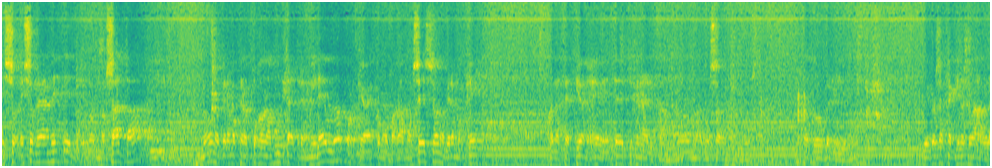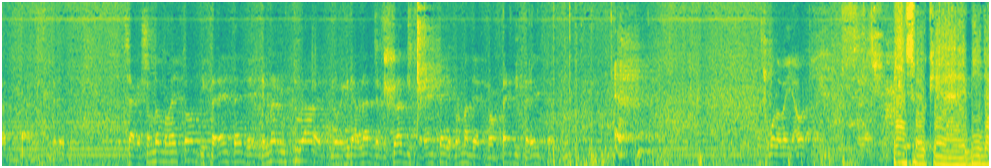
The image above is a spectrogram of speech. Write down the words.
Eso, eso realmente nos, ata y ¿no? queremos que nos pongan una multa de 3.000 euros porque a ver cómo pagamos eso, no queremos que, con excepciones, ¿eh? evidentemente estoy generalizando, no una cosa, una cosa, está todo perdido. Y hay cosas que aquí no se van a hablar nunca. Pero, o sea que son dos momentos diferentes, de, una ruptura, lo que quería hablar, de rupturas diferentes y de formas de romper diferentes. ¿Cómo lo veis ahora? Pienso que ha habido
